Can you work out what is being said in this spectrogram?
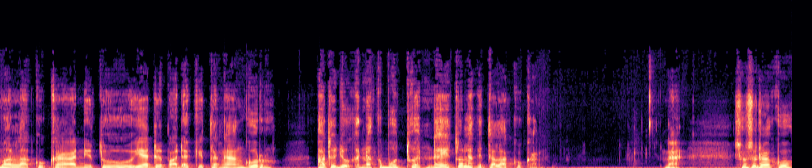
melakukan itu ya daripada kita nganggur atau juga karena kebutuhan. Nah itulah kita lakukan. Nah, saudaraku,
